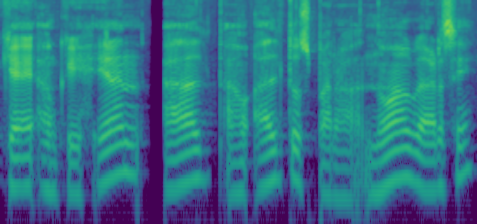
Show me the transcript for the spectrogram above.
que aunque eran altos para no ahogarse,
